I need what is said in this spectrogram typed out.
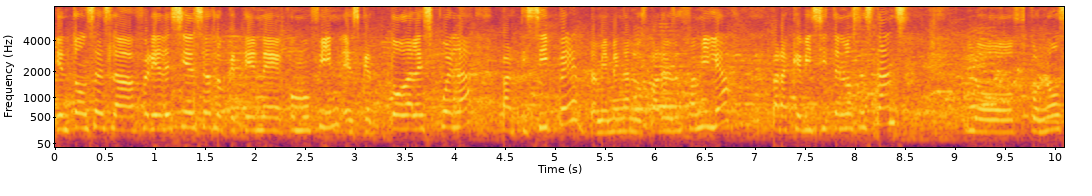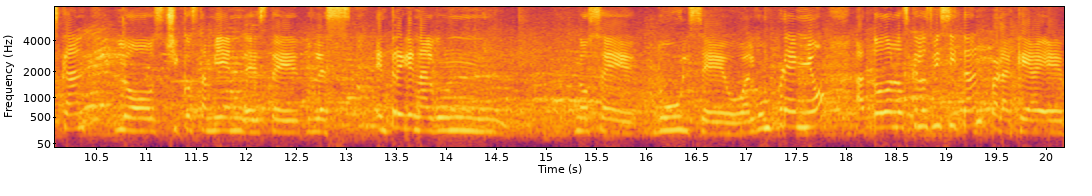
Y entonces la Feria de Ciencias lo que tiene como fin es que toda la escuela participe, también vengan los padres de familia, para que visiten los stands, los conozcan, los chicos también este, les entreguen algún no sé, dulce o algún premio a todos los que los visitan para que, eh,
